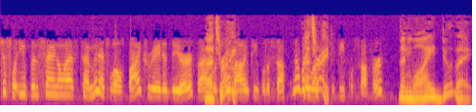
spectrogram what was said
just what you've been saying the last ten minutes. Well, if I created the earth, I That's wouldn't right. be allowing people to suffer. Nobody That's wants right. to see people suffer. Then why do they?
